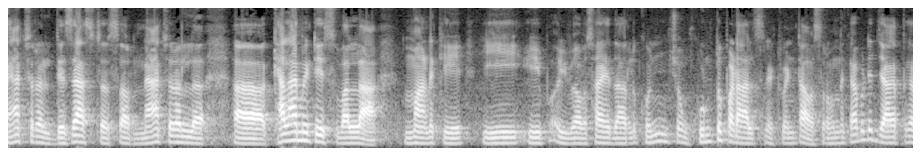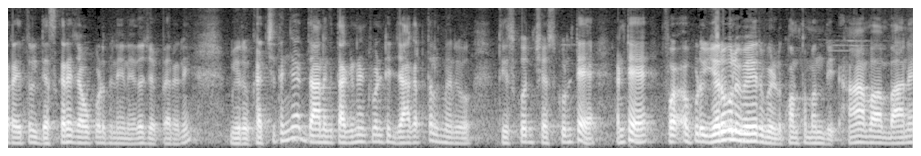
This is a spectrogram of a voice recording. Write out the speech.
natural disasters or natural calamities వల్ల మనకి ఈ ఈ వ్యవసాయదారులు కొంచెం కుంటుపడాల్సినటువంటి అవసరం ఉంది. కాబట్టి జాగ్రత్తగా రైతులు డిస్కరేజ్ అవ్వకూడదు నేను ఏదో చెప్పారని. మీరు ఖచ్చితంగా దానికి తగినటువంటి జాగ్రత్తలు మీరు తీసుకొని చేసుకుంటే అంటే ఇప్పుడు ఎరువులు వేరు వీళ్ళు కొంతమంది. బాగానే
